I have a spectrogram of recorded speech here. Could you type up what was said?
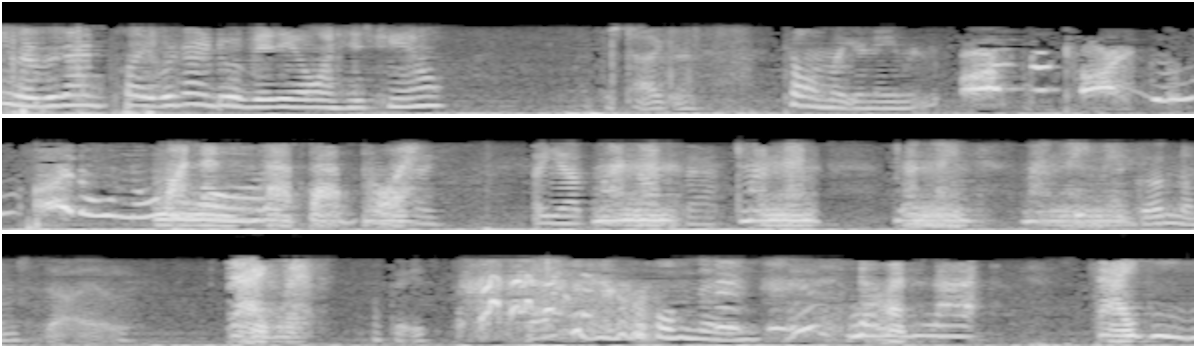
Anyway, we're gonna play. We're gonna do a video on his channel. This tiger. Tell him what your name is. I'm the tiger. I don't know. My name's why. not that boy. Okay. Oh, yep, oh My name, not that. my name, my name, my name is Gangnam Style. Tigress. Okay, it's that's a girl name. No, it's not. Tiggy.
